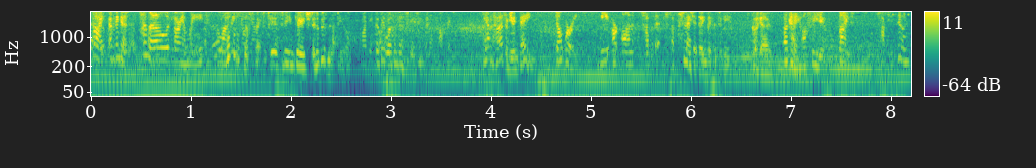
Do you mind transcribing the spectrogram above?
Hi, everything good? Hello, sorry I'm late. Possible suspect appears to be engaged in a business deal. Could be worth investigating. We haven't heard from you. Don't worry. We are on top of it. Pleasure doing business with you. Gotta go. Okay, I'll see you. Bye. Talk to you soon.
